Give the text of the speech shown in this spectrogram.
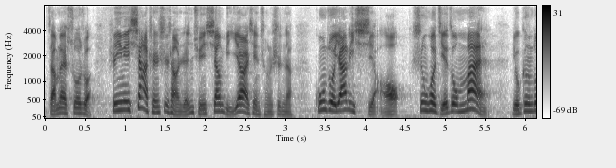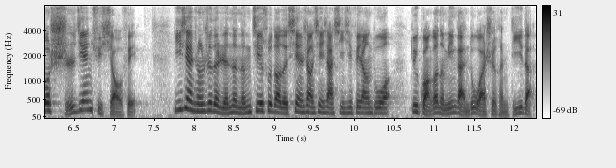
咱们来说说，是因为下沉市场人群相比一二线城市呢，工作压力小，生活节奏慢，有更多时间去消费。一线城市的人呢，能接触到的线上线下信息非常多，对广告的敏感度啊是很低的，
